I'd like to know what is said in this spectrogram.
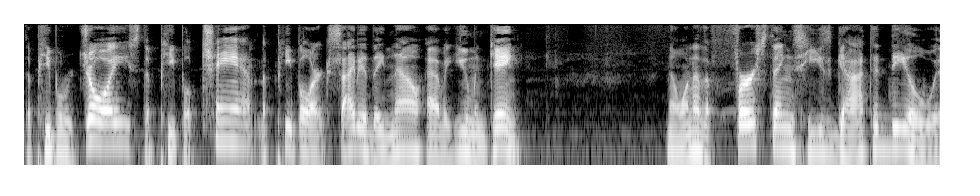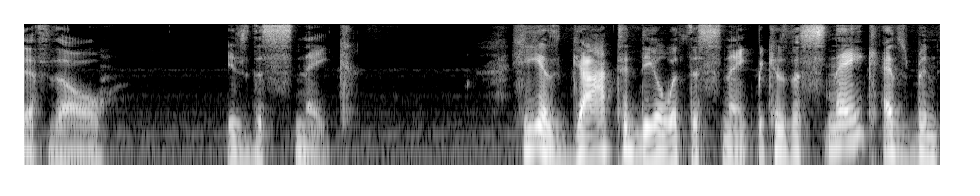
The people rejoice, the people chant, the people are excited they now have a human king. Now, one of the first things he's got to deal with, though, is the snake. He has got to deal with the snake because the snake has been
